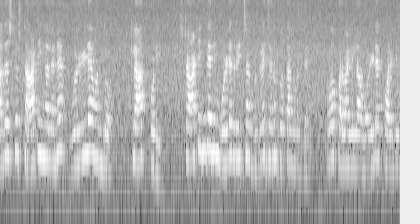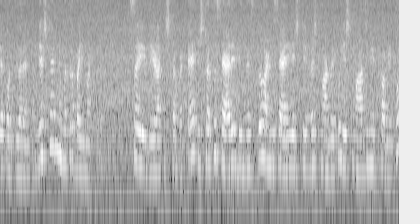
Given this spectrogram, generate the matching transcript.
ಆದಷ್ಟು ಸ್ಟಾರ್ಟಿಂಗಲ್ಲೇ ಒಳ್ಳೆ ಒಂದು ಕ್ಲಾತ್ ಕೊಡಿ. ಸ್ಟಾರ್ಟಿಂಗೇ ನಿಮ್ಗೆ ಒಳ್ಳೇದು ರೀಚ್ ಆಗಿಬಿಟ್ರೆ ಜನಕ್ಕೆ ಗೊತ್ತಾಗ್ಬಿಡುತ್ತೆ. ಓ, ಪರವಾಗಿಲ್ಲ, ಒಳ್ಳೆ ಕ್ವಾಲಿಟಿದೆ ಕೊಡ್ತಿದ್ದಾರೆ ಅಂತ. ನೆಕ್ಸ್ಟ್ ಟೈಮ್ ನಿಮ್ಮ ಹತ್ರ ಬೈ ಮಾಡ್ತಾರೆ ಸೊ ಇದು ಹೇಳಕ್ಕೆ ಇಷ್ಟಪಟ್ಟೆ. ಇಷ್ಟೊತ್ತು ಸ್ಯಾರಿ ಬಿಸ್ನೆಸ್ದು ಆ್ಯಂಡ್ ಸ್ಯಾರಿ ಎಷ್ಟು ಇನ್ವೆಸ್ಟ್ ಮಾಡಬೇಕು, ಎಷ್ಟು ಮಾರ್ಜಿನ್ ಇಟ್ಕೋಬೇಕು,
